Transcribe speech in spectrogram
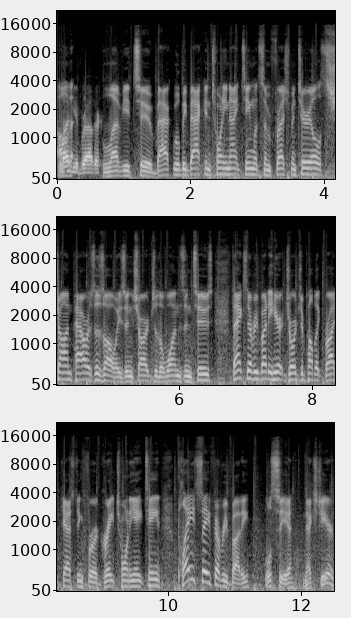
Love that, you, brother. Love you too. Back. We'll be back in 2019 with some fresh material. Sean Powers, as always, in charge of the ones and twos. Thanks everybody here at Georgia Public Broadcasting for a great 2018. Play it safe, everybody. We'll see you next year.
